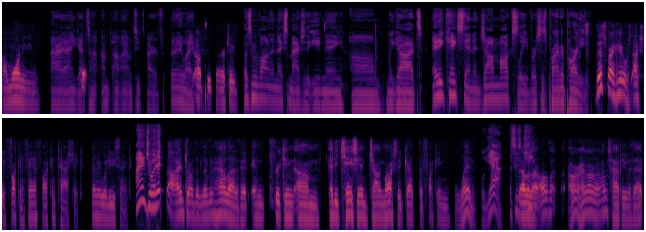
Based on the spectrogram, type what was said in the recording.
I'm warning you. All right, I ain't got time. I'm I'm, I'm too tired. For, but anyway, I'm too tired too. let's move on to the next match of the evening. Um, we got Eddie Kingston and Jon Moxley versus Private Party. This right here was actually fucking fan fucking tastic. Vinny, what do you think? I enjoyed it. I enjoyed the living hell out of it, and freaking um Eddie Kingston and Jon Moxley got the fucking win. Well, yeah, that's That was, like, I was like, all right, all right. I was happy with that,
